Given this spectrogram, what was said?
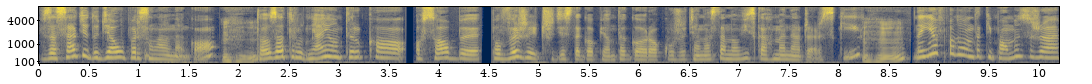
w zasadzie do działu personalnego Mhm. to zatrudniają tylko osoby powyżej 35 roku życia na stanowiskach menedżerskich. Mhm. No i ja wpadłam na taki pomysł, że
